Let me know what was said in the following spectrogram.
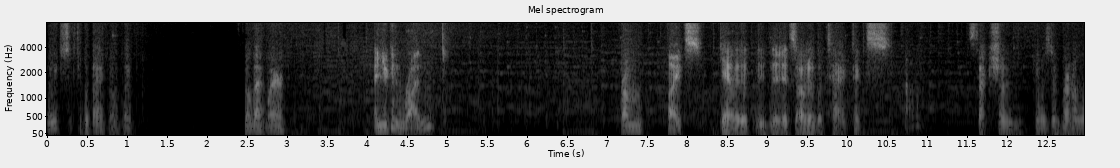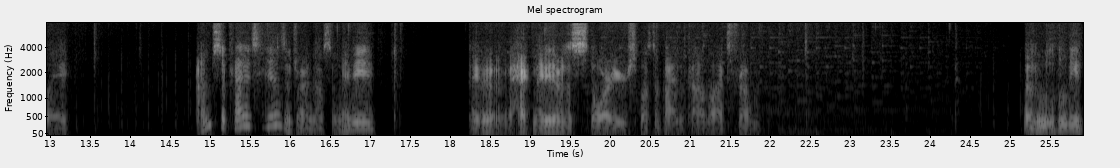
Let me just go back real quick. Go back where? And you can run from fights. Yeah, it, it- it's under the tactics section. It was to run away. I'm surprised he hasn't joined us. And maybe, maybe heck, maybe there was a store you're supposed to buy the power blocks from. But who who need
